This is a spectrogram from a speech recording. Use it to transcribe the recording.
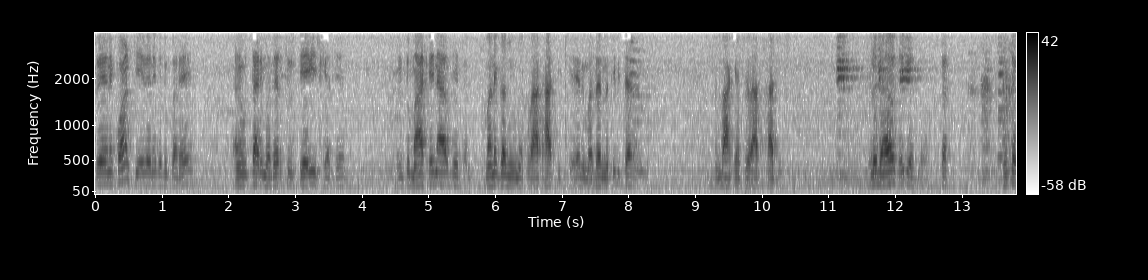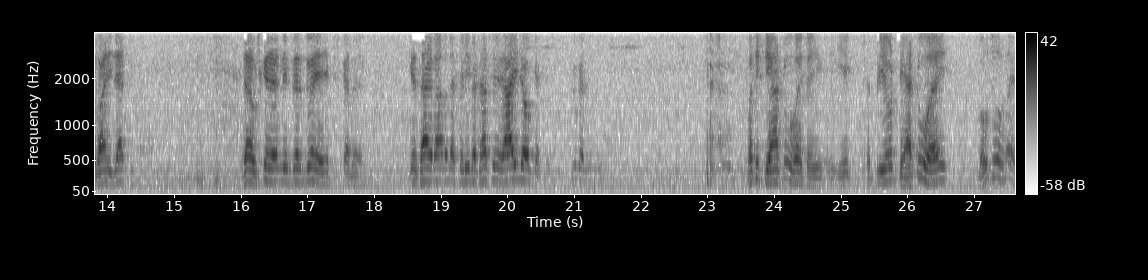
તો એને કોણ છે એને બધું કરે? અને હું તારી મધર છું તેવી કે છે? એ તું માં થઈને આવજે મને ગમ્યું વાત સાચી છે. એની મધર નથી બિચારા બાકી છે વાત સાચી એટલે ડાયો થઈ ગયો હું તો ગાડી જાત જા ઉશ્કેરાયની અંદર જોઈએ ઉશ્કેરાય. કે સાહેબ, આ બધા ચડી બેઠા છે. આવી જાઓ કે શું કે? પછી ટ્યાટું હોય તો એક ક્ષત્રિયો ટ્યાટું હોય, બહુ જો હોય.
